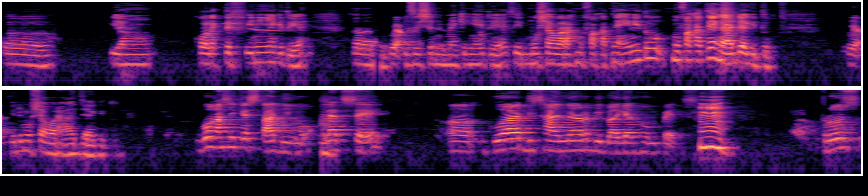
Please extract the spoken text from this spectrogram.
uh, yang kolektif ininya gitu ya uh, decision makingnya itu ya si musyawarah mufakatnya ini tuh mufakatnya nggak ada gitu. Ya. jadi musyawarah aja gitu Gua kasih case study mo. Let's say uh, gua desainer di bagian homepage. hmm Terus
